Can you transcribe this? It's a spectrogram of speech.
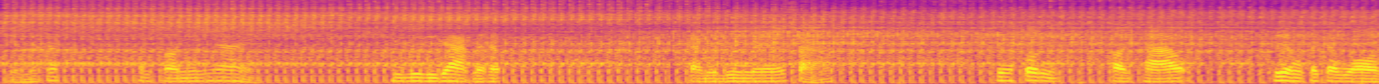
เห็นไหมครับขั้น ตอนง่ายไม่ยุ่งยากนะครับ การบำรุงแลรักษาเครื่องต้นตอนเช้า เครื่องก็จะวอร์ม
